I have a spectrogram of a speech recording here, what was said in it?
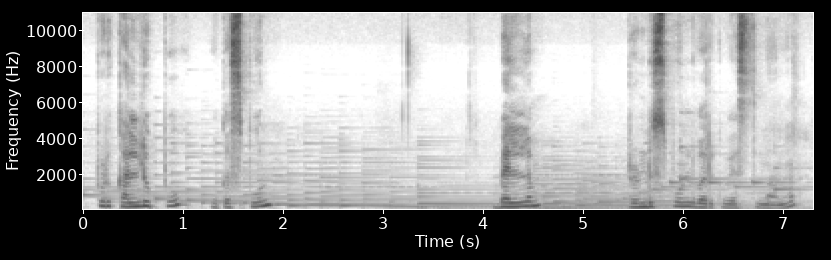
ఇప్పుడు కల్లుప్పు ఒక స్పూన్. బెల్లం రెండు స్పూన్ల వరకు వేస్తున్నాను.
